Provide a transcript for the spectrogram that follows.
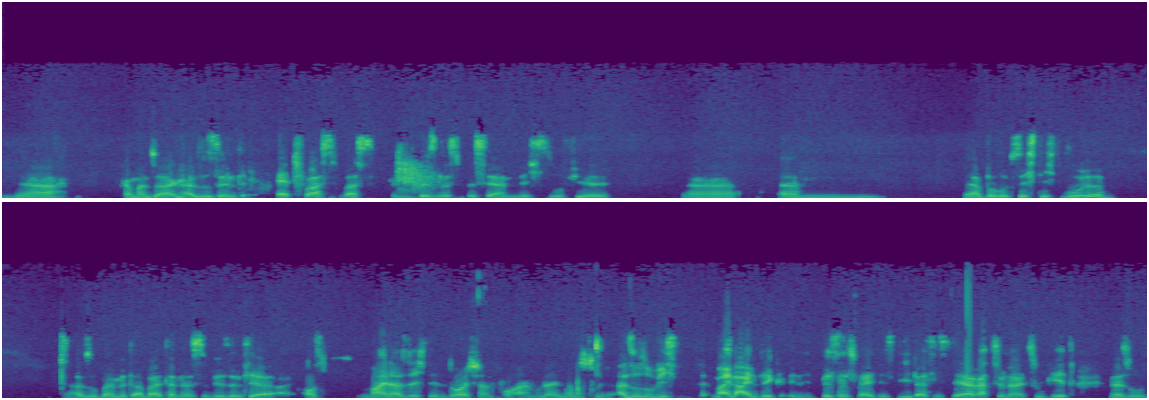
ja, kann man sagen, also sind etwas, was im Business bisher nicht so viel äh, ähm, ja, berücksichtigt wurde. Also bei Mitarbeitern ist, wir sind hier aus meiner Sicht in Deutschland vor allem oder in Industrie, also so wie ich, mein Einblick in die Businesswelt ist die, dass es sehr rational zugeht. Ne, so,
